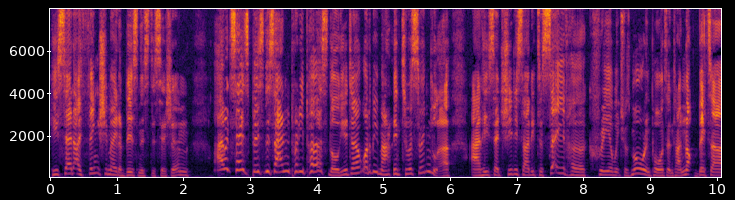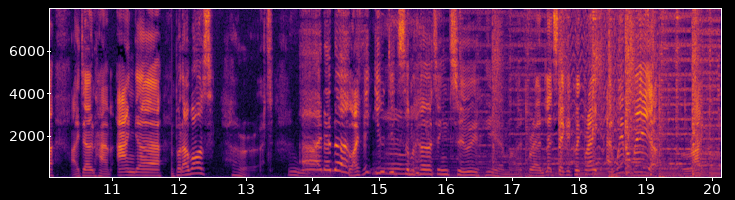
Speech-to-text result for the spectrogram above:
He said, I think she made a business decision. I would say it's business and pretty personal. You don't want to be married to a swindler. And he said she decided to save her career, which was more important. I'm not bitter, I don't have anger, but I was hurt. I don't know. I think you did some mm. hurting too here, my friend. Let's take a quick break and we will be right back.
